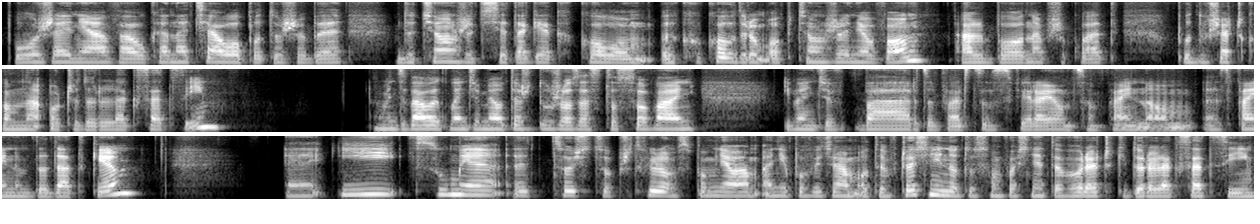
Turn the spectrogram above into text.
położenia wałka na ciało po to, żeby dociążyć się tak jak kołą, ko- kołdrą obciążeniową albo na przykład poduszeczką na oczy do relaksacji. Więc wałek będzie miał też dużo zastosowań i będzie bardzo, bardzo wspierającą, fajną, e, fajnym dodatkiem. E, I w sumie e, coś, co przed chwilą wspomniałam, a nie powiedziałam o tym wcześniej, no to są właśnie te woreczki do relaksacji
